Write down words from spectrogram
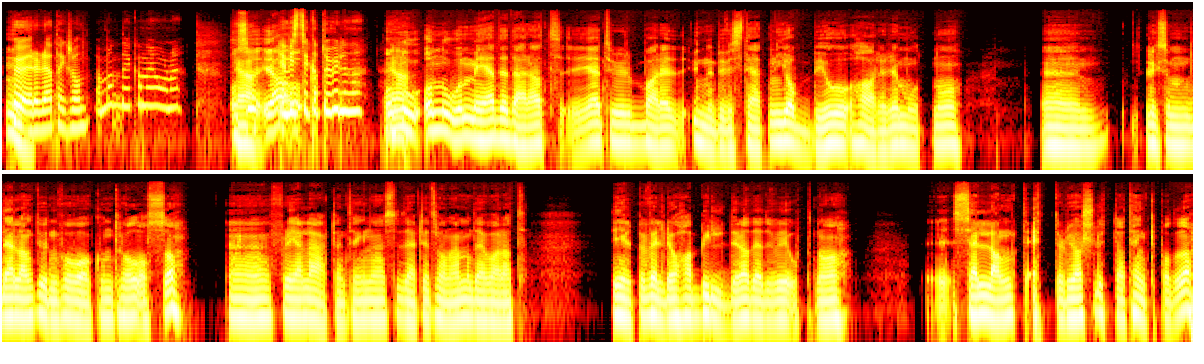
Mm. hører det og tenker sånn Ja, men det kan jeg ordne. Også, ja, Jeg visste ikke at du ville det. Og, no, og noe med det der at jeg tror bare underbevisstheten jobber jo hardere mot noe eh, Liksom, det er langt utenfor vår kontroll også. Eh, fordi jeg lærte en ting når jeg studerte i Trondheim, og det var at det hjelper veldig å ha bilder av det du vil oppnå, selv langt etter du har slutta å tenke på det, da.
